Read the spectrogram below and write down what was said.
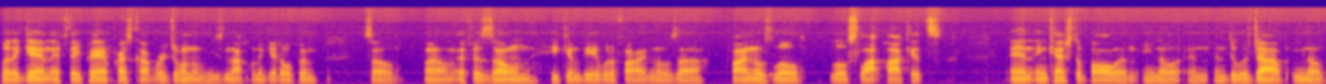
but again, if they pay press coverage on him, he's not going to get open. So um, if his zone, he can be able to find those uh, find those little little slot pockets and and catch the ball and you know and, and do his job. You know,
